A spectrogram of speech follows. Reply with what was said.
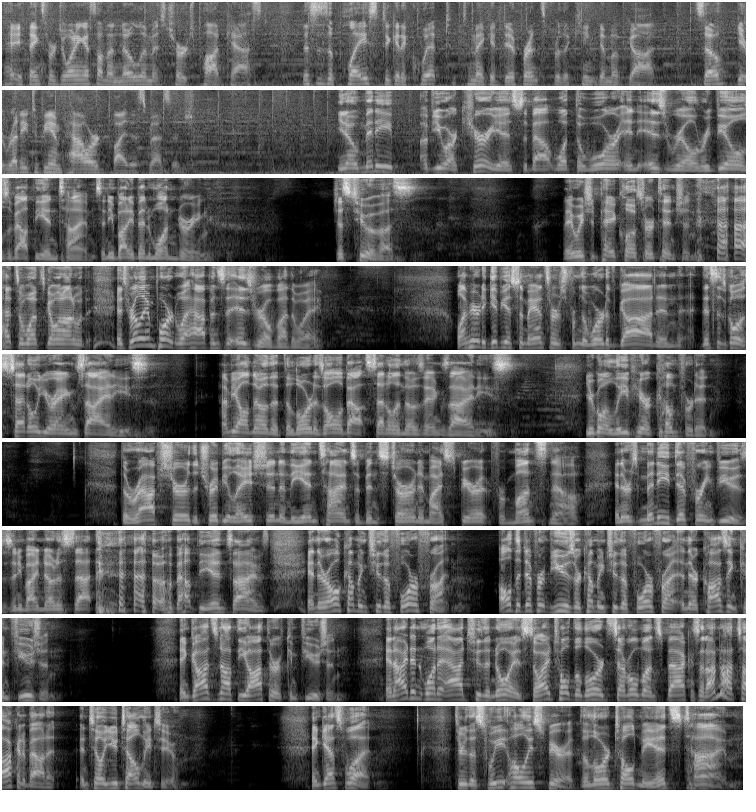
Hey, thanks for joining us on the No Limits Church podcast. This is a place to get equipped to make a difference for the kingdom of God. So get ready to be empowered by this message. You know, many of you are curious about what the war in Israel reveals about the end times. Anybody been wondering? Just two of us. Maybe we should pay closer attention to what's going on with It's really important what happens to Israel, by the way. Well, I'm here to give you some answers from the Word of God, and this is going to settle your anxieties. How many of y'all know that the Lord is all about settling those anxieties? You're going to leave here comforted. The rapture, the tribulation, and the end times have been stirring in my spirit for months now. And there's many differing views. Has anybody noticed that? about the end times. And they're all coming to the forefront. All the different views are coming to the forefront and they're causing confusion. And God's not the author of confusion. And I didn't want to add to the noise. So I told the Lord several months back, I said, I'm not talking about it until you tell me to. And guess what? Through the sweet Holy Spirit, the Lord told me, it's time.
